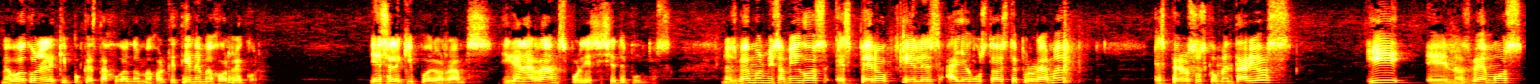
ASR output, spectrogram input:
Me voy con el equipo que está jugando mejor, que tiene mejor récord. Y es el equipo de los Rams. Y gana Rams por 17 puntos. Nos vemos mis amigos. Espero que les haya gustado este programa. Espero sus comentarios. Y eh, nos vemos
